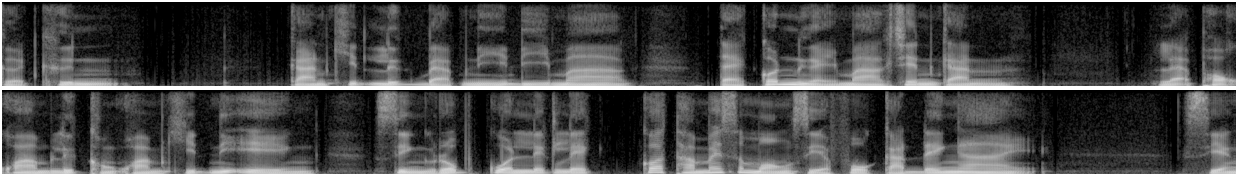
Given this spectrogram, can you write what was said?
เกิดขึ้น การคิดลึกแบบนี้ดีมาก แต่ก็เหนื่อยมากเช่นกัน และเพราะความลึกของความคิดนี่เอง สิ่งรบกวนเล็กๆ ก็ทำให้สมองเสียโฟกัสได้ง่าย เสียง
